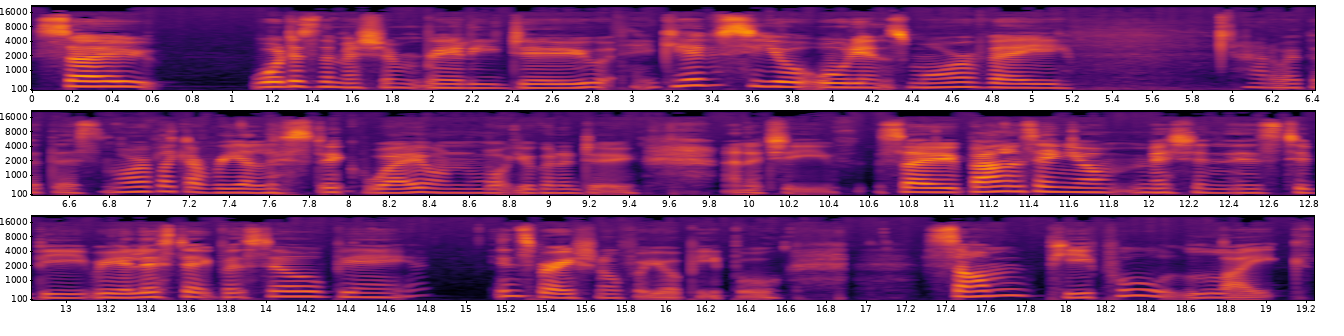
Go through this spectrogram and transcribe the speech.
So, what does the mission really do? It gives your audience more of a how do I put this? More of like a realistic way on what you're going to do and achieve. So, balancing your mission is to be realistic but still be inspirational for your people. Some people like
